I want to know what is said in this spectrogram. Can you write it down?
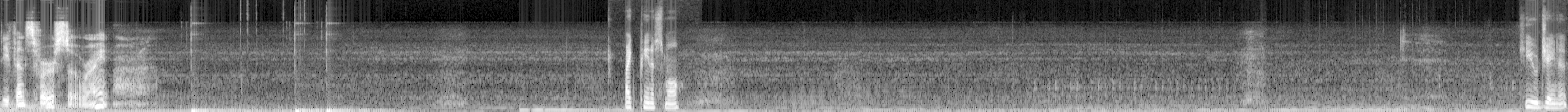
Defense first, alright. Mike penis small. Huge anus.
